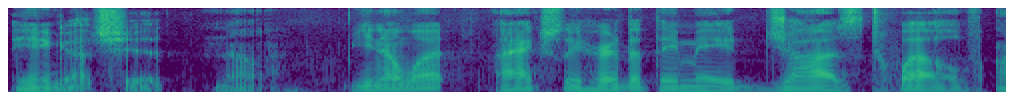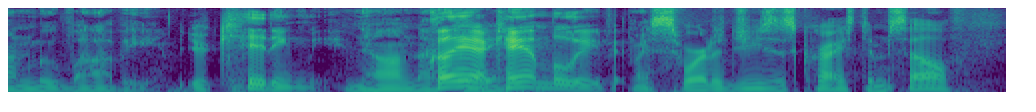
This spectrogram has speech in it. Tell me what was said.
He ain't got shit. No. You know what? I actually heard that they made Jaws 12 on Movavi. You're kidding me. No, I'm not Clay, I can't believe it. I swear to Jesus Christ himself.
